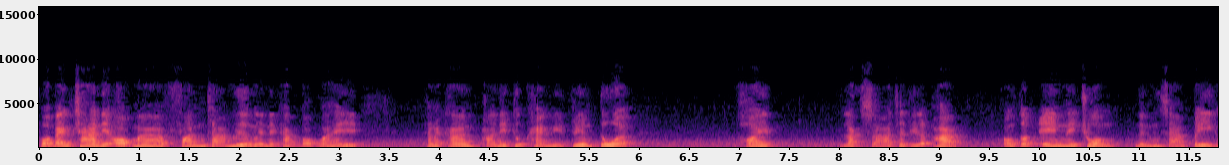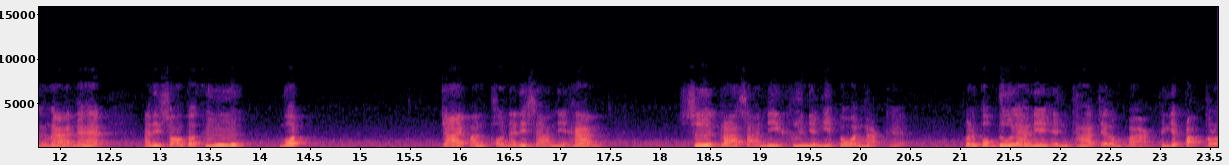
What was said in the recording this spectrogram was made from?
พราะแบงก์ชาติเนี่ยออกมาฟันสามเรื่องเลยนะครับ บอกว่าให้ธนาคารพาณิชย์ทุกแห่งนี่เตรียมตัวคอยรักษาเสถียรภาพของตนเองในช่วง1-3ปีข้างหน้านะฮะ อันที่สองก็คืองดจ่ายปันผล อันที่สามนี่ห้าม ซื้อตราสารหนี้คืนอย่างนี้แปลว่าหนักฮะเพราะฉะนั้นผมดูแล้วเนี่ยเห็นท่าจะลำบาก ถึงจะปรับคร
